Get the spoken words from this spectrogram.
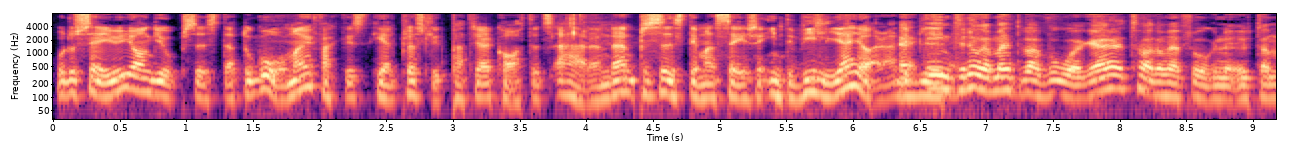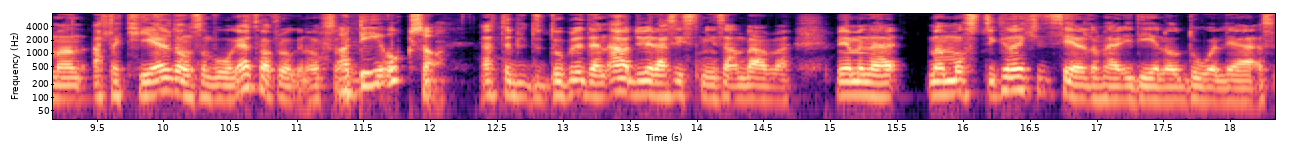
Och då säger ju Jan Guillou precis det att då går man ju faktiskt helt plötsligt patriarkatets ärenden, precis det man säger sig inte vilja göra. Det blir... Inte nog att man inte bara vågar ta de här frågorna utan man attackerar de som vågar ta frågorna också. Ja, det också. Att det, då blir den, ah du är rasist minsann, bla bla. Men jag menar, man måste ju kunna kritisera de här idéerna och dåliga alltså,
